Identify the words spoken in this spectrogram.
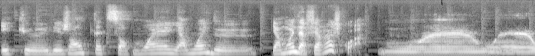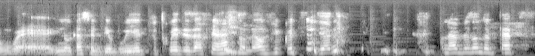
et que les gens peut-être sortent moins, il y a moins de, il y a moins d'affairage, quoi. Ouais, ouais, ouais. Ils n'ont qu'à se débrouiller pour trouver des affairages dans leur vie quotidienne. On a besoin de peps.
